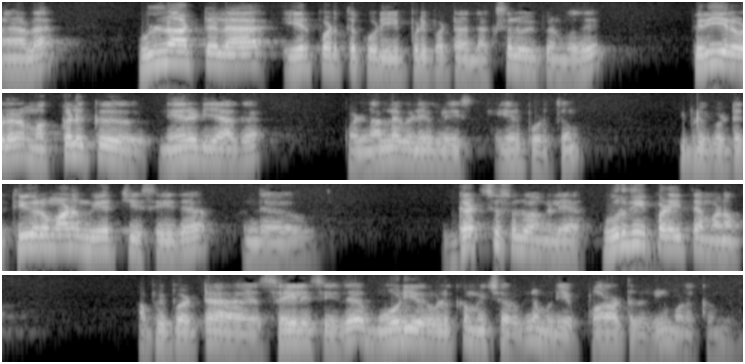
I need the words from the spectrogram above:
அதனால் உள்நாட்டில் ஏற்படுத்தக்கூடிய இப்படிப்பட்ட நக்சல் ஒழிப்பு என்பது பெரிய அளவில் மக்களுக்கு நேரடியாக பல நல்ல விளைவுகளை ஏற்படுத்தும். இப்படிப்பட்ட தீவிரமான முயற்சி செய்த அந்த கட்ஸ் சொல்லுவாங்க இல்லையா? உறுதி படைத்த மனம். அப்படிப்பட்ட செயலை செய்த மோடி அவர்களுக்கும் அமித்ஷா அவர்களுக்கும் நம்முடைய பாராட்டுதல்களும் வணக்கங்கள்.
